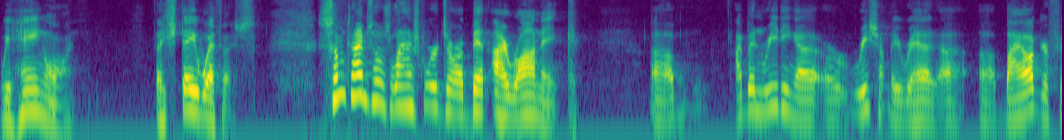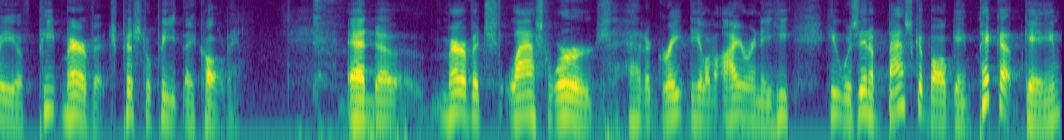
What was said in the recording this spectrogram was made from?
we hang on, they stay with us. Sometimes those last words are a bit ironic. Uh, I've been reading, a, or recently read, a, a biography of Pete Maravich, Pistol Pete, they called him. And uh, Maravich's last words had a great deal of irony. He, he was in a basketball game, pickup game,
